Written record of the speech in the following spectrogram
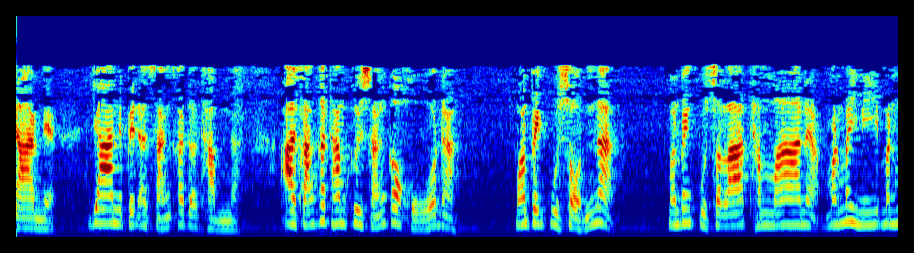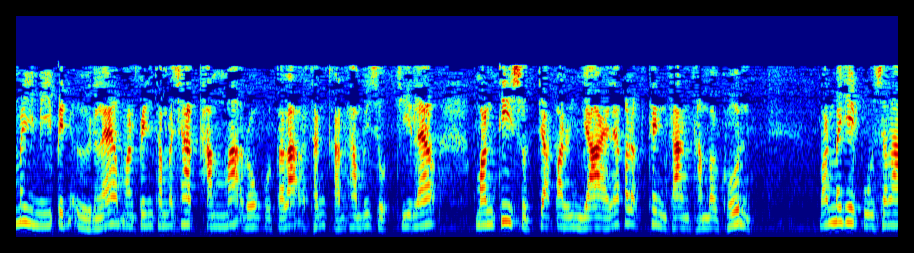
ญาณเนี่ย ญาณเนี่ยเป็นอสังขตธรรมนะอสังขธรรมคือสังกโหนะมันเป็นกุศลนะมันเป็นกุศลธรรมาเนี่ย มันไม่มีมันไม่มีเป็นอื่นแล้ว มันเป็นธรรมชาติธรรมะโลกุตระสังขารธรรมวิสุทธิแล้ว มันที่สุดจะปัญญาแล้วก็เท่นทางธรรมคุณ มันไม่ใช่กุศลา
